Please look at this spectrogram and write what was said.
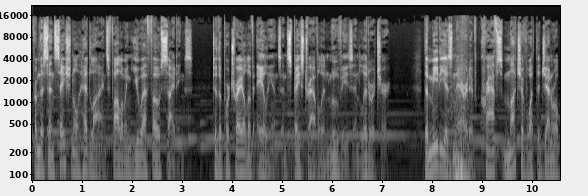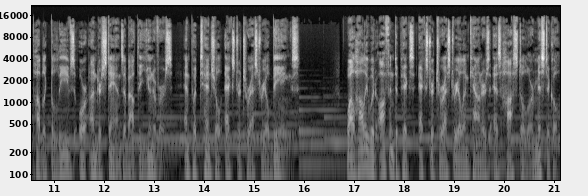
From the sensational headlines following UFO sightings to the portrayal of aliens and space travel in movies and literature, the media's narrative crafts much of what the general public believes or understands about the universe and potential extraterrestrial beings. While Hollywood often depicts extraterrestrial encounters as hostile or mystical,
